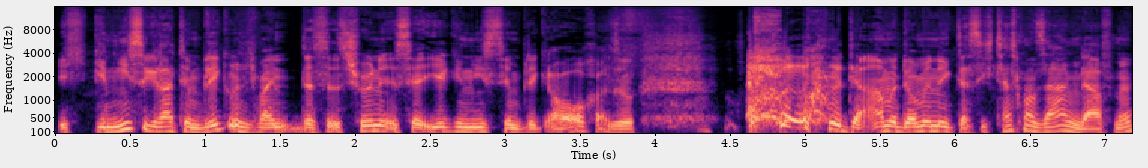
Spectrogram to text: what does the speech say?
ich genieße gerade den Blick und ich meine, das, das Schöne ist ja, ihr genießt den Blick auch. Also der arme Dominik, dass ich das mal sagen darf, ne?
